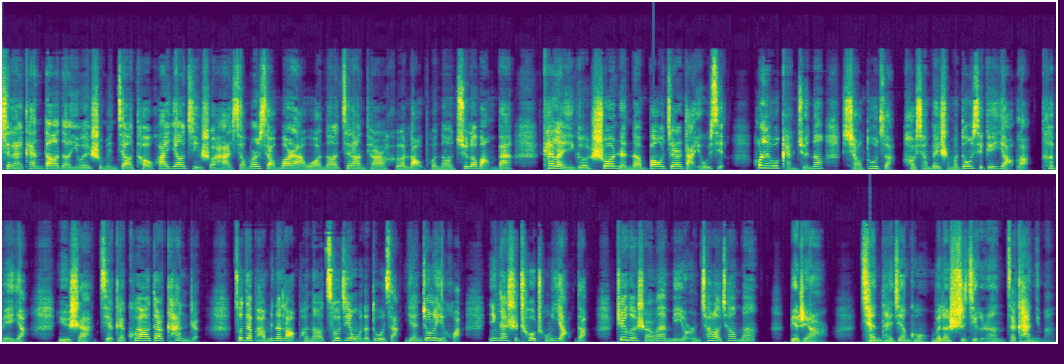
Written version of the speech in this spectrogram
接下来看到的一位署名叫桃花妖姬说哈，小妹儿小妹儿啊，我呢前两天和老婆呢去了网吧，开了一个双人的包间打游戏。后来我感觉呢小肚子好像被什么东西给咬了，特别痒。于是啊解开裤腰带看着，坐在旁边的老婆呢凑近我的肚子研究了一会儿，应该是臭虫咬的。这个时候外面有人敲了敲门，别这样，前台监控围了十几个人在看你们。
